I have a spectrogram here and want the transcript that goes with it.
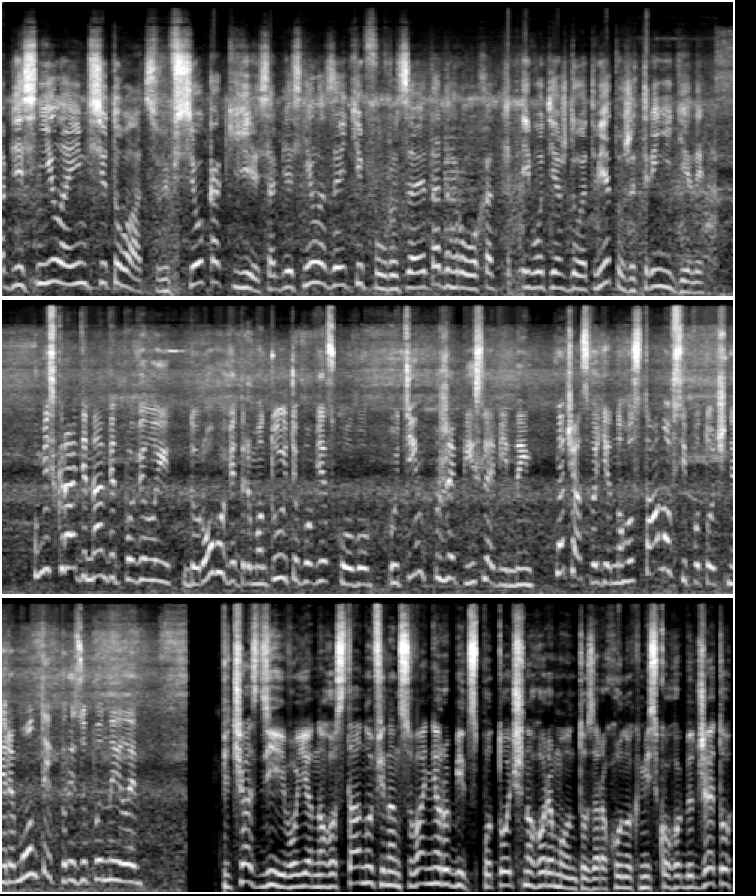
Объяснила им ситуацию, все как есть. Объяснила за эти фуры, за этот грохот. И вот я жду ответ уже три недели. У міськраді нам відповіли, дорогу відремонтують обов'язково. Утім, вже після війни. На час воєнного стану всі поточні ремонти призупинили. Під час дії воєнного стану фінансування робіт з поточного ремонту за рахунок міського бюджету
